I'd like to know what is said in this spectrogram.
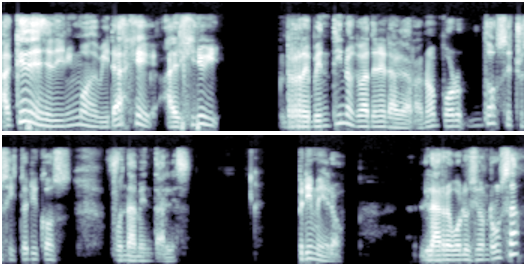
¿A qué definimos de viraje? Al giro repentino que va a tener la guerra, ¿no? Por dos hechos históricos fundamentales. Primero, la Revolución Rusa.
